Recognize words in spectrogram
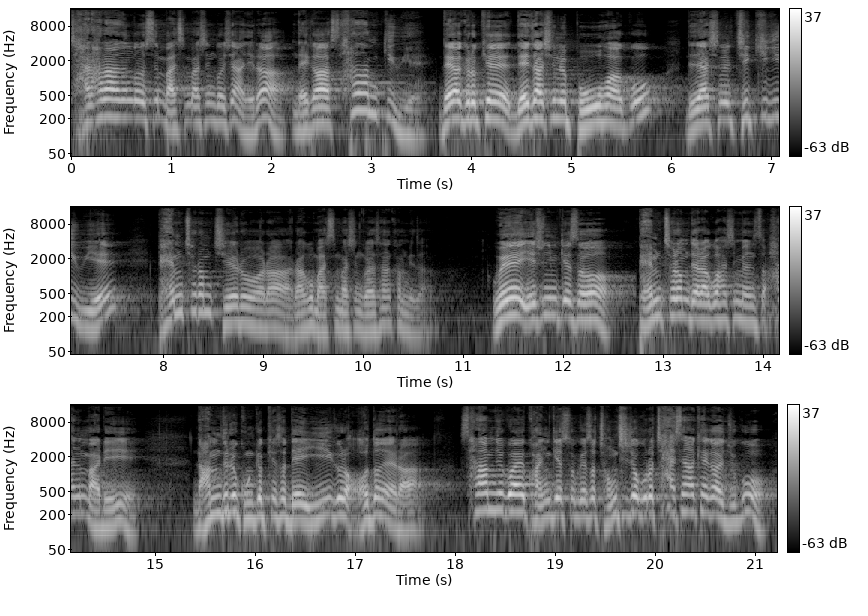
잘하라는 것은 말씀하신 것이 아니라 내가 살아남기 위해 내가 그렇게 내 자신을 보호하고 내 자신을 지키기 위해 뱀처럼 지혜로워라 라고 말씀하신 거라 생각합니다. 왜 예수님께서 뱀처럼 되라고 하시면서 하는 말이 남들을 공격해서 내 이익을 얻어내라. 사람들과의 관계 속에서 정치적으로 잘 생각해가지고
